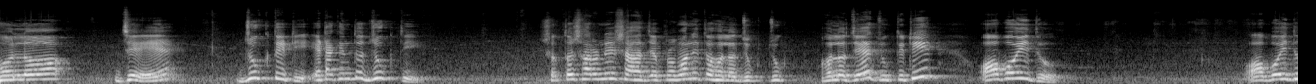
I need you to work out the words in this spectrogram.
হলো যে যুক্তিটি, এটা কিন্তু যুক্তি। সত্য সারণীর সাহায্যে প্রমাণিত হলো হলো যে যুক্তিটি অবৈধ। অবৈধ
